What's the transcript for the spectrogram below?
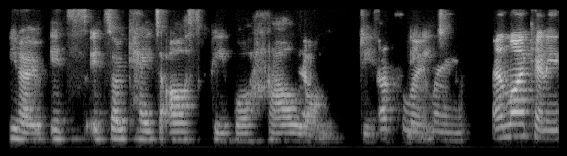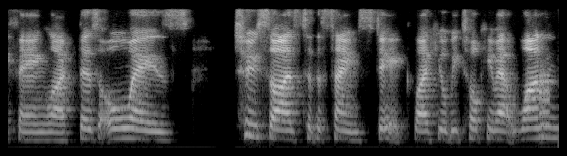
you know it's it's okay to ask people how yeah. long do you absolutely need? and like anything like there's always two sides to the same stick like you'll be talking about one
